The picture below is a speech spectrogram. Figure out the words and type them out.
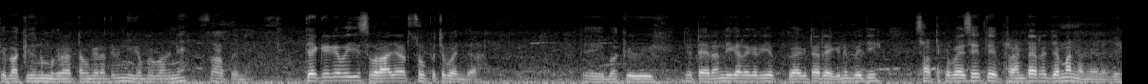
ਤੇ ਬਾਕੀ ਤੁਹਾਨੂੰ ਮਗਰਾਟਾ ਵਗੈਰਾ ਤੇ ਵੀ ਨਿਗਮ ਪ੍ਰਬੰਧ ਨੇ ਸਾਫ਼ ਪਏ ਨੇ। ਤੇ ਅੱਗੇ ਕਿ ਬਾਈ ਜੀ ਸਵਰਾਜ 855 ਤੇ ਬਾਕੀ ਜੇ ਟਾਇਰਾਂ ਦੀ ਗੱਲ ਕਰੀਏ ਬੈਕ ਟਾਇਰ ਹੈਗੇ ਨੇ ਬਾਈ ਜੀ 60 ਕੁ ਪੈਸੇ ਤੇ ਫਰੰਟ ਟਾਇਰ ਜਮਾ ਨਵੇਂ ਨੇਗੇ।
